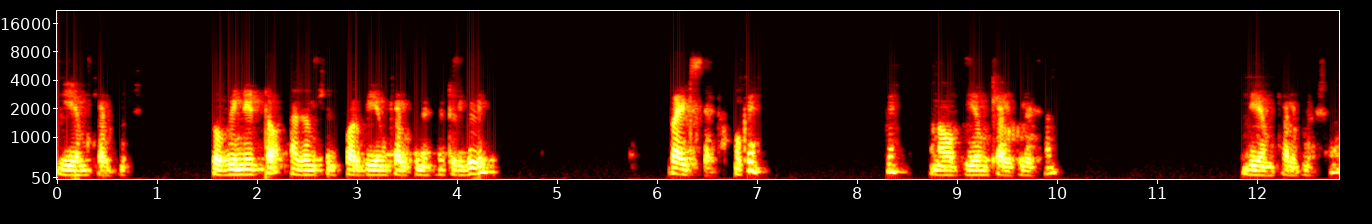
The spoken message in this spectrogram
BM calculation. So we need the assumption for BM calculation. It will be right side. Okay. Okay. Now BM calculation. BM calculation.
